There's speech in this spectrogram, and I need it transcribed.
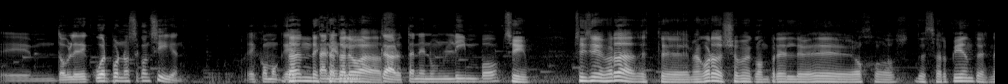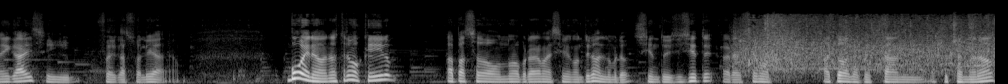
eh, Doble de Cuerpo no se consiguen. Es como que Están en un, descatalogadas. claro, están en un limbo. Sí, sí, sí, es verdad. Este, me acuerdo, yo me compré el DVD de Ojos de Serpiente, Snake Eyes, y fue de casualidad. Bueno, nos tenemos que ir. Ha pasado un nuevo programa de Cine Continuo, el número 117. Agradecemos a todos los que están escuchándonos,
